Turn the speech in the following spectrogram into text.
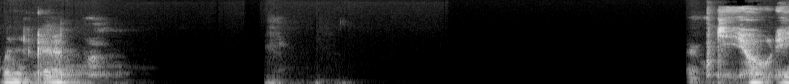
บรรยากาศเขียวดี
